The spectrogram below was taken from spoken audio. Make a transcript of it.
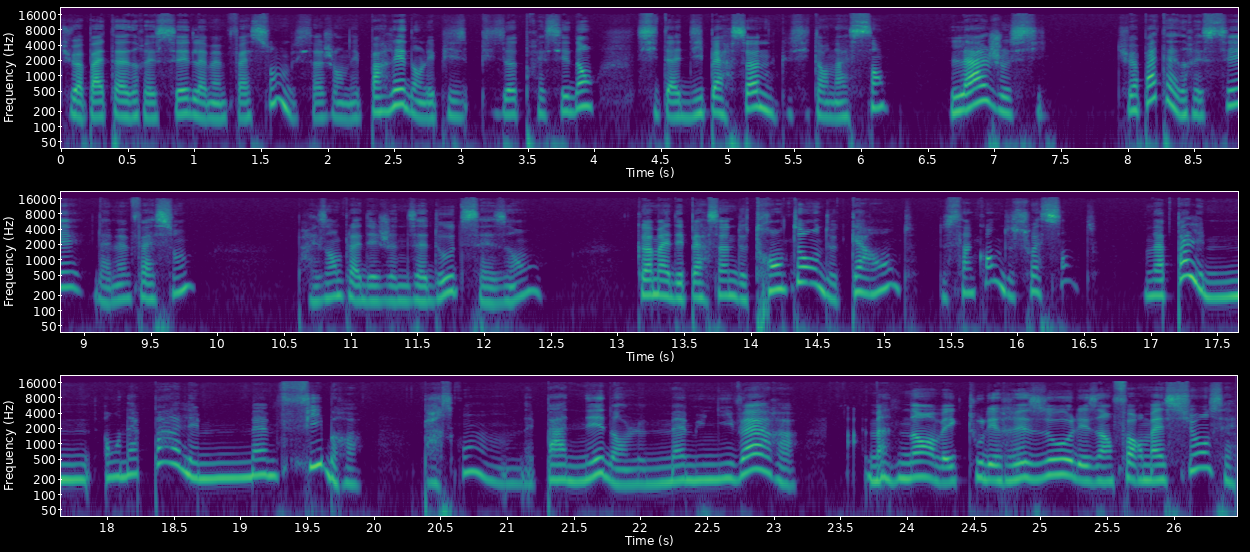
tu vas pas t'adresser de la même façon, mais ça j'en ai parlé dans l'épisode précédent, si tu as 10 personnes que si tu en as 100. L'âge aussi. Tu vas pas t'adresser de la même façon, par exemple à des jeunes ados de 16 ans, comme à des personnes de 30 ans, de 40, de 50, de 60. On n'a pas, les, pas les mêmes fibres parce qu'on n'est pas né dans le même univers. Maintenant, avec tous les réseaux, les informations, c'est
